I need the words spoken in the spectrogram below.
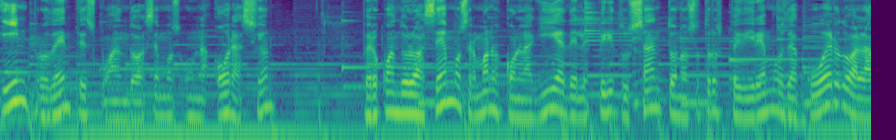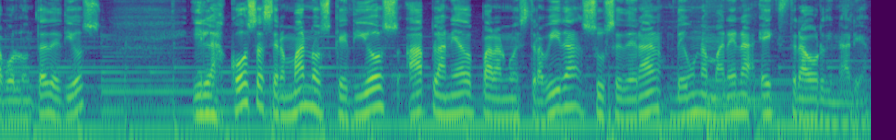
imprudentes cuando hacemos una oración, pero cuando lo hacemos, hermanos, con la guía del Espíritu Santo, nosotros pediremos de acuerdo a la voluntad de Dios y las cosas, hermanos, que Dios ha planeado para nuestra vida sucederán de una manera extraordinaria.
